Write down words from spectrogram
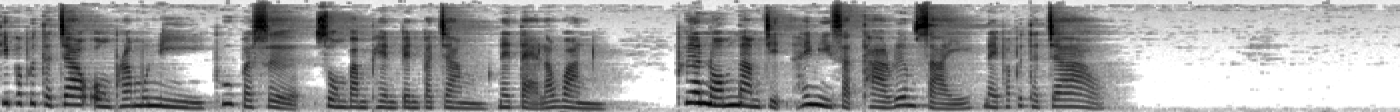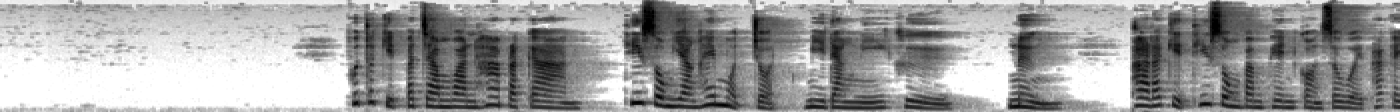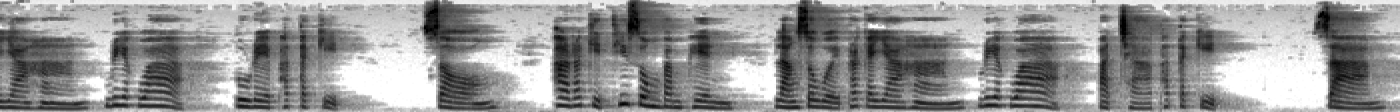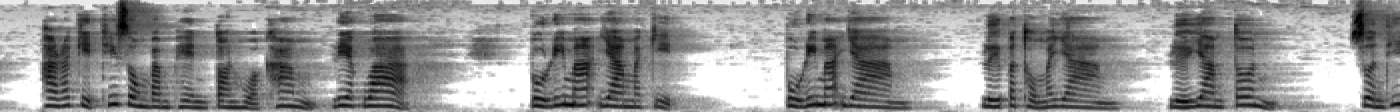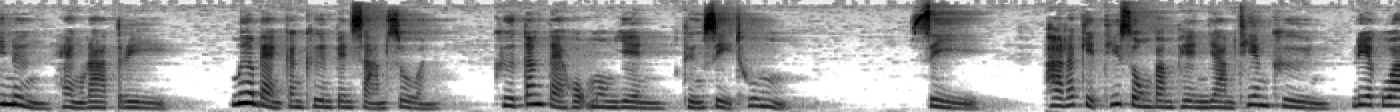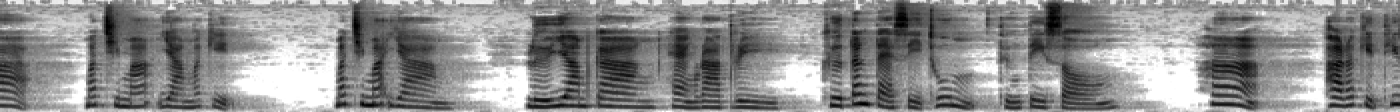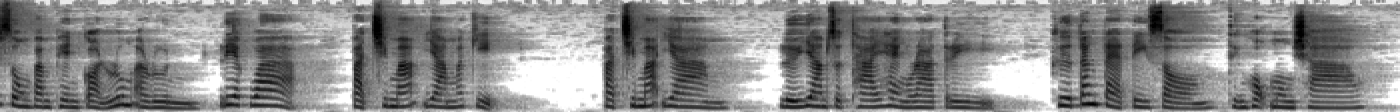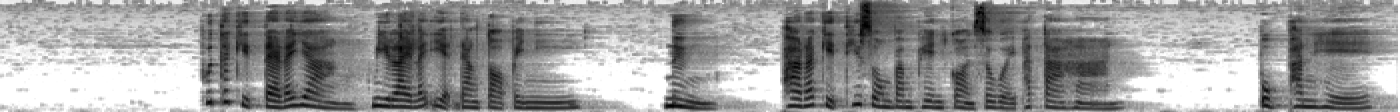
ที่พระพุทธเจ้าองค์พระมุนีผู้ประเสริฐทรงบำเพ็ญเป็นประจำในแต่ละวัน เพื่อน้อมนำจิตให้มีศรัทธาเลื่อมใสในพระพุทธเจ้า พุทธกิจประจำวันห้าประการ ที่ทรงยังให้หมดจด มีดังนี้คือ 1. ภารกิจที่ทรงบำเพ็ญก่อนเสวยพระกยาหาร เรียกว่า ปุเรพัตกิจ 2. ภารกิจที่ทรงบำเพ็ญ หลังเสวยพระกยาหาร เรียกว่า ปัจฉาพัตกิจ 3. ภารกิจที่ทรงบำเพ็ญตอนหัวค่ำเรียกว่า ปุริมะยามกิจ ปุริมะยาม หรือปฐมยาม หรือยามต้น ส่วนที่หนึ่งแห่งราตรี เมื่อแบ่งกลางคืนเป็นสามส่วน คือตั้งแต่หกโมงเย็นถึงสี่ทุ่ม 4. ภารกิจที่ทรงบำเพ็ญยามเที่ยงคืน เรียกว่า มัชชิมยามกิจ มัชชิมยาม หรือยามกลาง แห่งราตรี คือตั้งแต่สี่ทุ่มถึงตีสอง 5. ภารกิจที่ทรงบำเพ็ญก่อนรุ่งอรุณ เรียกว่า ปัจฉิมยามกิจ ปัจฉิมยาม หรือยามสุดท้ายแห่งราตรี คือตั้งแต่ตีสองถึงหกโมงเช้า พุทธกิจแต่ละอย่างมีรายละเอียดดังต่อไปนี้ 1. ภารกิจที่ทรงบำเพ็ญก่อนเสวยพัตตาหาร ปุบพันเห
